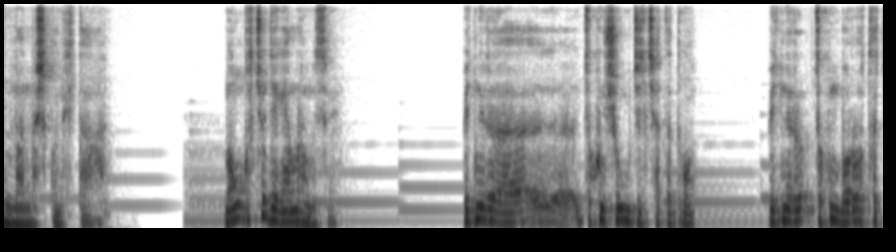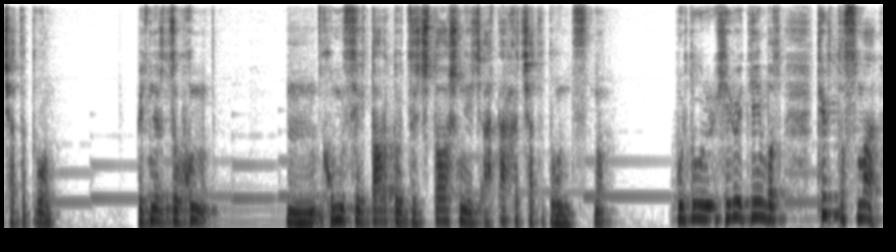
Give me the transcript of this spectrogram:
энэ маань маш гонигтай байгаа. Монголчууд яг ямар хүмүүс вэ? Бид нэр зөвхөн шүүмжилж чаддаггүй бид нэр зөвхөн буруутгах чаддаггүй. Бид нэр зөвхөн хүмүүсийг дорд үзэж доош нь иж атаархаж чаддаг үндэстэн үү? Бүр хэрвээ тийм бол тэр тусмаа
